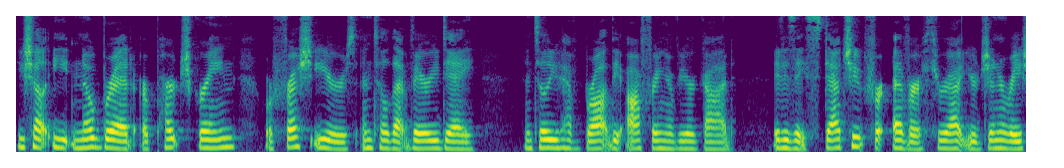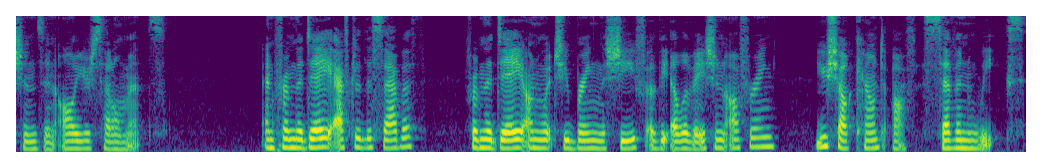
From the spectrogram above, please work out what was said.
You shall eat no bread or parched grain or fresh ears until that very day, until you have brought the offering of your God. It is a statute forever throughout your generations in all your settlements. And from the day after the Sabbath, from the day on which you bring the sheaf of the elevation offering, you shall count off seven weeks.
